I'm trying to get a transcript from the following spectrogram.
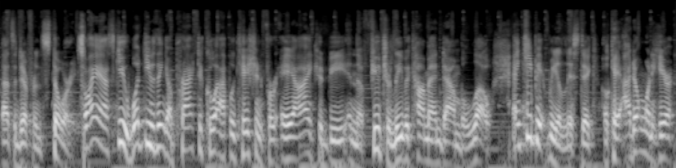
that's a different story. So I ask you, what do you think a practical application for AI could be in the future? Leave a comment down below and keep it realistic, okay? I don't wanna hear,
